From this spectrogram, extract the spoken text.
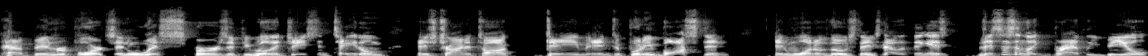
have been reports and whispers, if you will, that Jayson Tatum is trying to talk Dame into putting Boston in one of those things. Now, the thing is, this isn't like Bradley Beal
